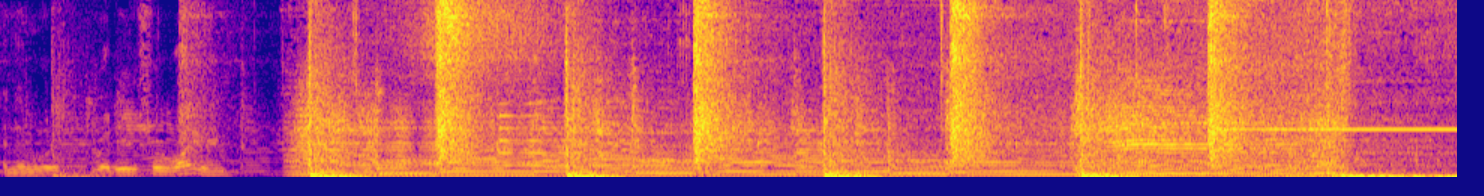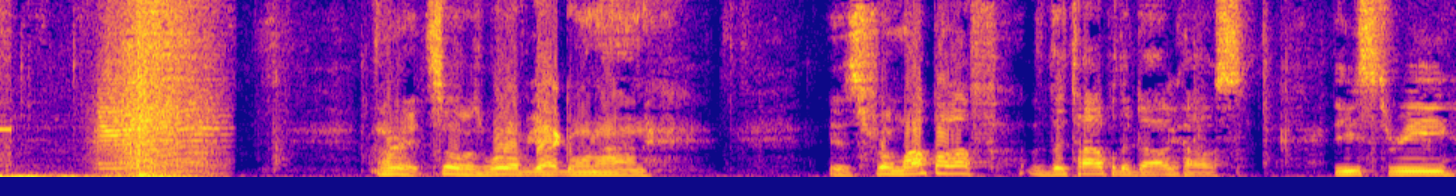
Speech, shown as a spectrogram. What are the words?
And then we're ready for wiring. All right, so what I've got going on is from up off the top of the doghouse, these three,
